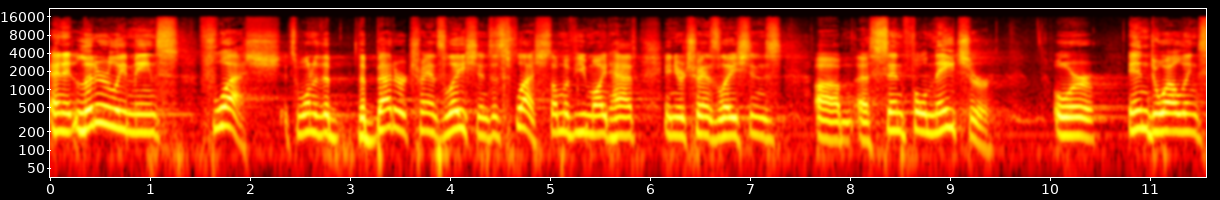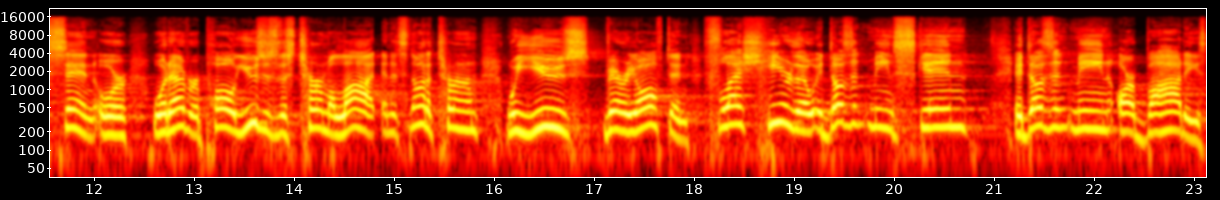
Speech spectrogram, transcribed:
and it literally means flesh. It's one of the, the better translations, it's flesh. Some of you might have in your translations um, a sinful nature or indwelling sin or whatever. Paul uses this term a lot, and it's not a term we use very often. Flesh here, though, it doesn't mean skin. It doesn't mean our bodies.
